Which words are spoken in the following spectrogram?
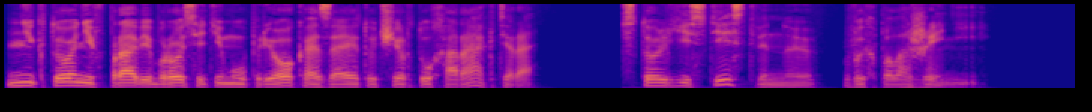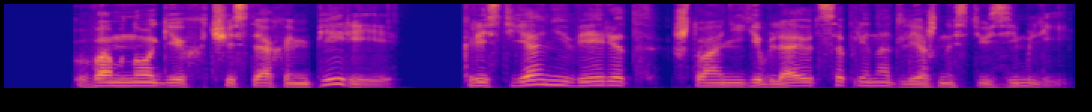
Никто не вправе бросить им упрека за эту черту характера, столь естественную в их положении. Во многих частях империи крестьяне верят, что они являются принадлежностью земли.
